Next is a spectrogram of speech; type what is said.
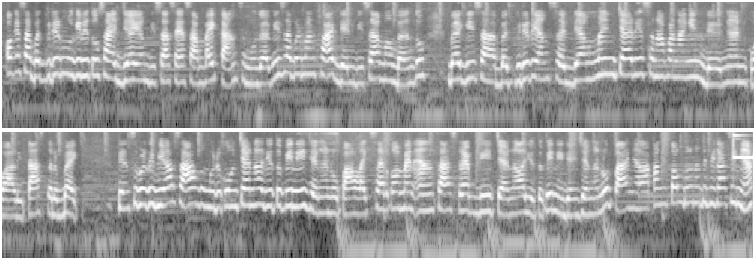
Oke sahabat bediler mungkin itu saja yang bisa saya sampaikan. Semoga bisa bermanfaat dan bisa membantu bagi sahabat bediler yang sedang mencari senapan angin dengan kualitas terbaik. Dan seperti biasa untuk mendukung channel YouTube ini jangan lupa like, share, komen, and subscribe di channel YouTube ini dan jangan lupa nyalakan tombol notifikasinya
